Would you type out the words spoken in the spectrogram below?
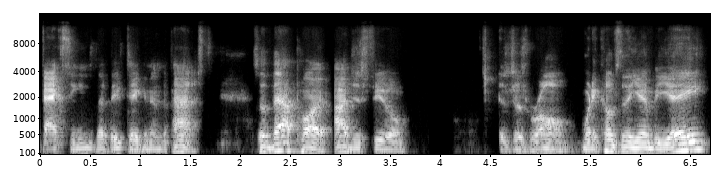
vaccines that they've taken in the past. So that part, I just feel is just wrong. When it comes to the NBA,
